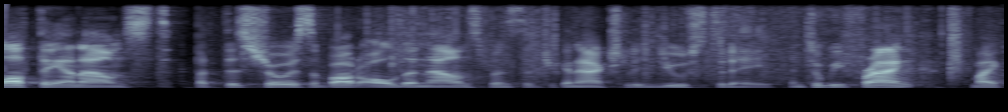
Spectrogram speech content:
lot they announced, but this show is about all the announcements that you can actually use today. And to be frank, Microsoft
